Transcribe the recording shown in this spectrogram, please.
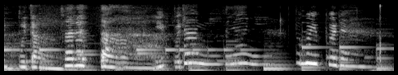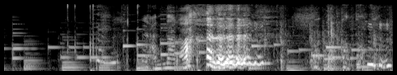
이쁘다 잘했다. 이쁘다. 아이고 이쁘라. 왜안 나가?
